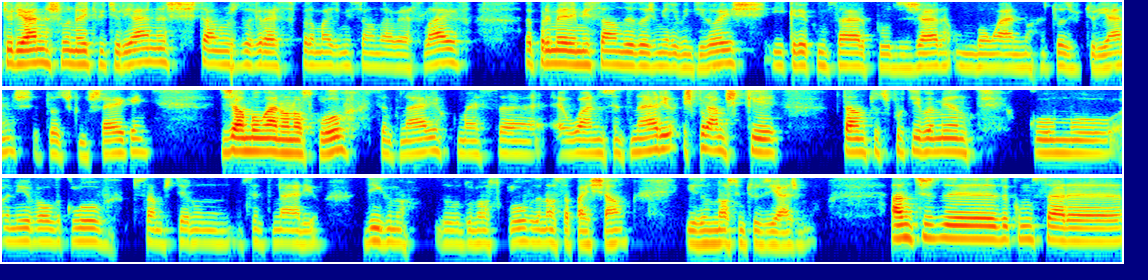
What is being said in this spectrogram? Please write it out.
vitorianos. Boa noite, vitorianas. Estamos de regresso para mais emissão da ABS Live, a primeira emissão de 2022 e queria começar por desejar um bom ano a todos os vitorianos, a todos que nos seguem. Desejar um bom ano ao nosso clube, centenário. Começa o ano centenário. Esperamos que, tanto desportivamente como a nível de clube, possamos ter um centenário digno do, do nosso clube, da nossa paixão e do nosso entusiasmo. Antes de, de começar a,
